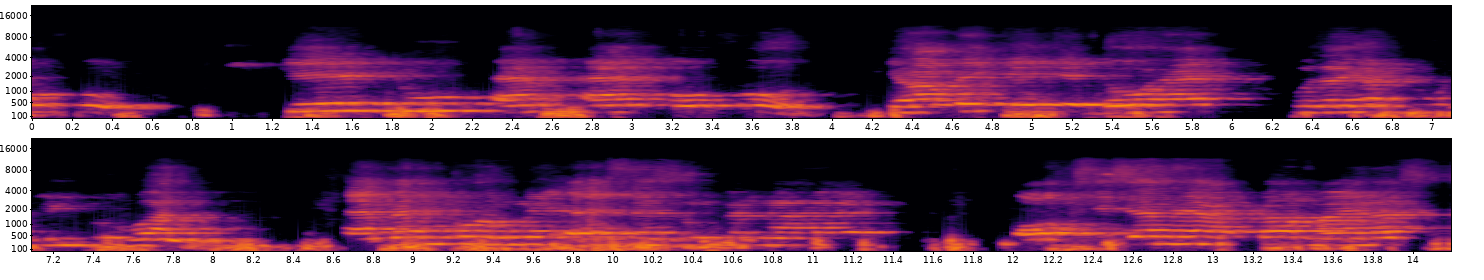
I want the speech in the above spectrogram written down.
O four K two M N O four यहाँ पे के के दो है। हो जाएगा two into one M N को हमने एस एज्यूम करना है। ऑक्सीजन है आपका minus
